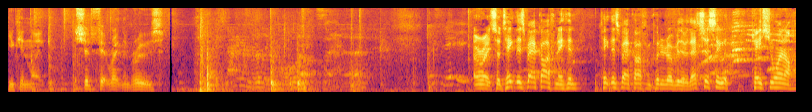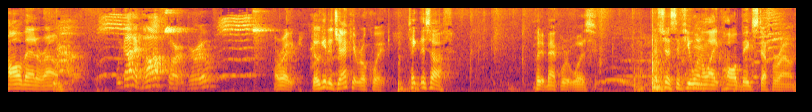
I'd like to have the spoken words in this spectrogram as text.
you can like, should fit right in the grooves. All right, so take this back off, Nathan. Take this back off and put it over there. That's just in case you want to haul that around. We got a golf cart, Drew. All right, go get a jacket real quick. Take this off. Put it back where it was. That's just if you want to like haul big stuff around.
